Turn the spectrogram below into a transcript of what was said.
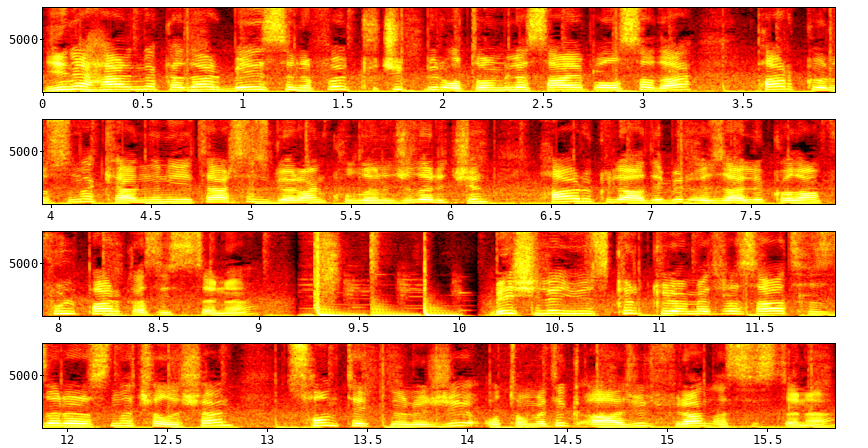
Yine her ne kadar B sınıfı küçük bir otomobile sahip olsa da park konusunda kendini yetersiz gören kullanıcılar için harikulade bir özellik olan full park asistanı, 5 ile 140 km saat hızlar arasında çalışan son teknoloji otomatik acil fren asistanı,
